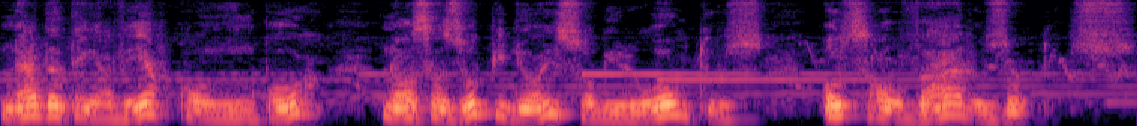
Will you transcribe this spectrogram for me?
nada tem a ver com impor nossas opiniões sobre outros ou salvar os outros.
